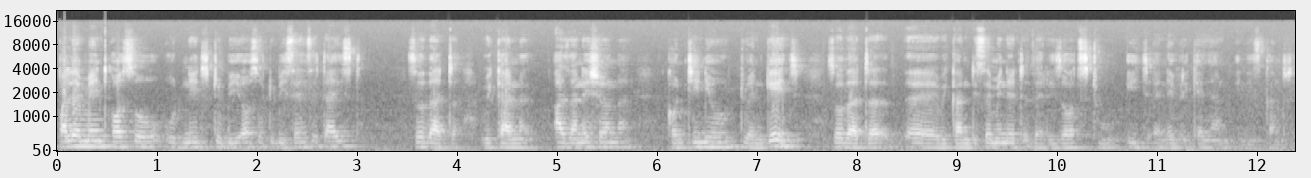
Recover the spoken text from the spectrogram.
parliament also would need to be also to be sensitized so that we can as a nation continue to engage so that uh, uh, we can disseminate the results to each and every Kenyan in this country.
